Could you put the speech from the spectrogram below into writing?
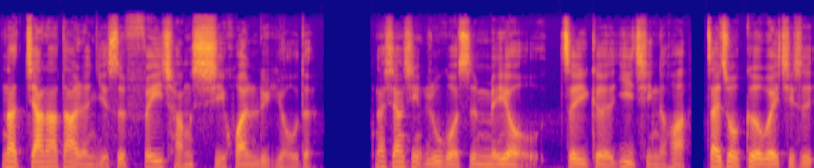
那加拿大人也是非常喜欢旅游的。那相信，如果是没有这一个疫情的话，在座各位其实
